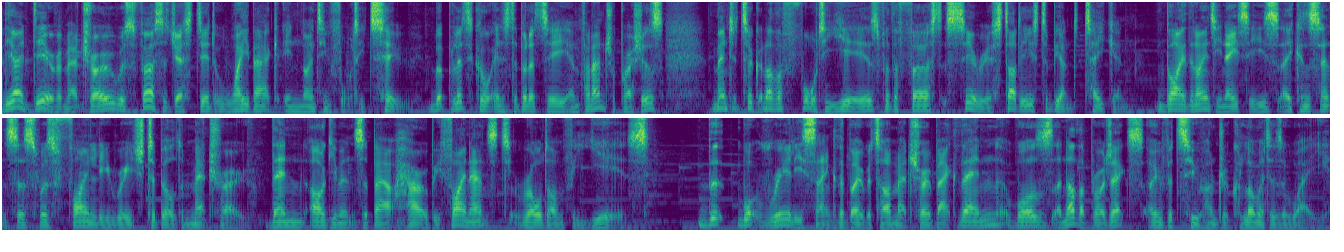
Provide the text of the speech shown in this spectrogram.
The idea of a metro was first suggested way back in 1942, but political instability and financial pressures meant it took another 40 years for the first serious studies to be undertaken. By the 1980s, a consensus was finally reached to build a metro. Then arguments about how it would be financed rolled on for years. But what really sank the Bogota Metro back then was another project over 200 kilometres away.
